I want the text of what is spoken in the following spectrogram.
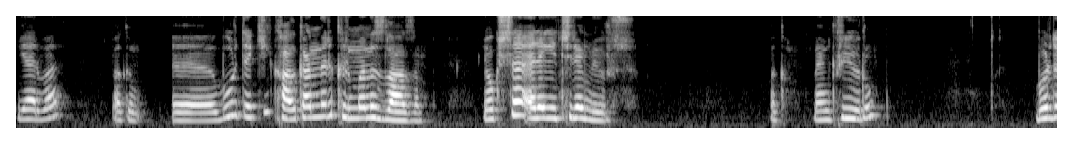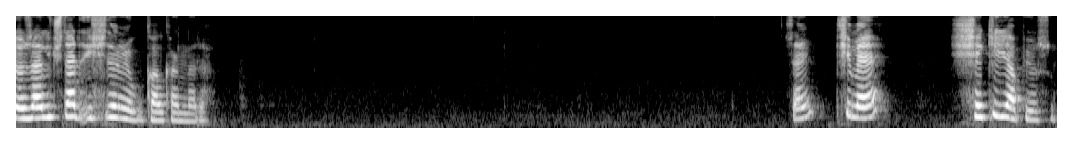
Yer var. Bakın ee, buradaki kalkanları kırmanız lazım. Yoksa ele geçiremiyoruz. Bakın ben kırıyorum. Burada özel güçler de işlemiyor bu kalkanları. Sen kime şekil yapıyorsun?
